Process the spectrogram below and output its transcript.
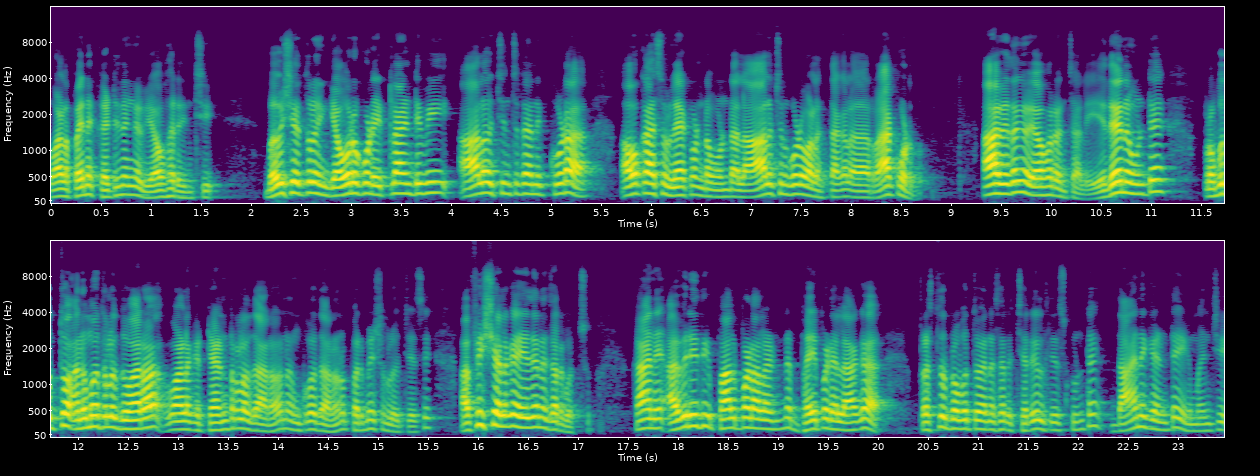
వాళ్ళపైన కఠినంగా వ్యవహరించి భవిష్యత్తులో ఇంకెవరు కూడా ఇట్లాంటివి ఆలోచించడానికి కూడా అవకాశం లేకుండా ఉండాలి. ఆలోచన కూడా వాళ్ళకి తగల రాకూడదు. ఆ విధంగా వ్యవహరించాలి. ఏదైనా ఉంటే ప్రభుత్వ అనుమతుల ద్వారా వాళ్ళకి టెండర్ల దానో ఇంకో దానో పర్మిషన్లు వచ్చేసి అఫీషియల్గా ఏదైనా జరగవచ్చు కానీ అవినీతికి పాల్పడాలంటే భయపడేలాగా ప్రస్తుత ప్రభుత్వం అయినా సరే చర్యలు తీసుకుంటే దానికంటే ఇంక మంచి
